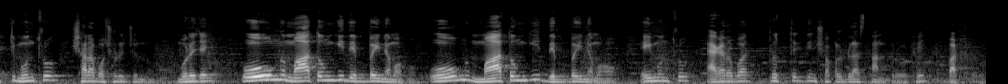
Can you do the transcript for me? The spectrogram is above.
একটি মন্ত্র সারা বছরের জন্য বলে যাই, ওং মাতঙ্গী দেব্যাই নমঃ, ওং মাতঙ্গী দেব্যাই নমঃ। এই মন্ত্র এগারো বার প্রত্যেক দিন সকালবেলা স্নান করে উঠে পাঠ করুন।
